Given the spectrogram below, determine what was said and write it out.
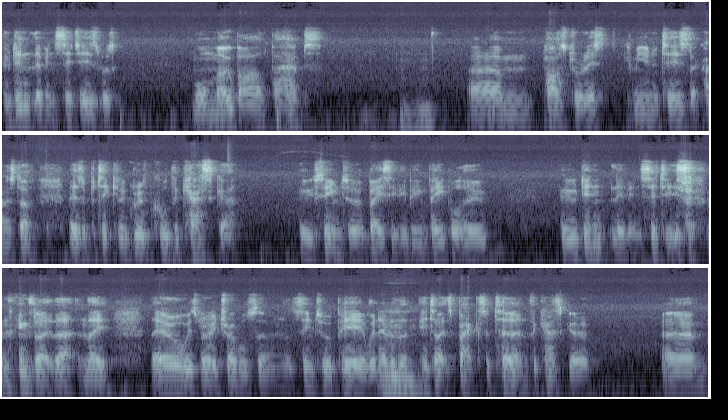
who didn't live in cities was more mobile, perhaps Mhm. um, pastoralist communities, that kind of stuff. There's a particular group called the Casca, who seem to have basically been people who who didn't live in cities and things like that, and they they're always very troublesome and seem to appear whenever the Mm. Hittites' backs are turned. The Casca um,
